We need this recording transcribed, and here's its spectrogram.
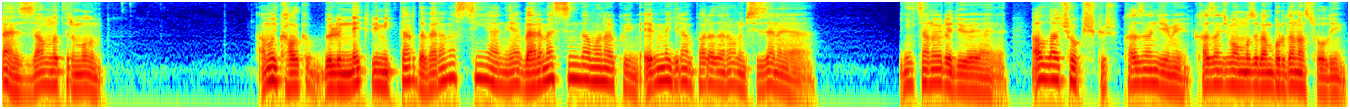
ben size anlatırım oğlum. Ama kalkıp böyle net bir miktar da veremezsin yani ya. Vermezsin de amına koyayım. Evime giren paradan oğlum size ne ya? İnsan öyle diyor yani. Allah'a çok şükür. Kazancım. Kazancım olmasa ben burada nasıl olayım?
